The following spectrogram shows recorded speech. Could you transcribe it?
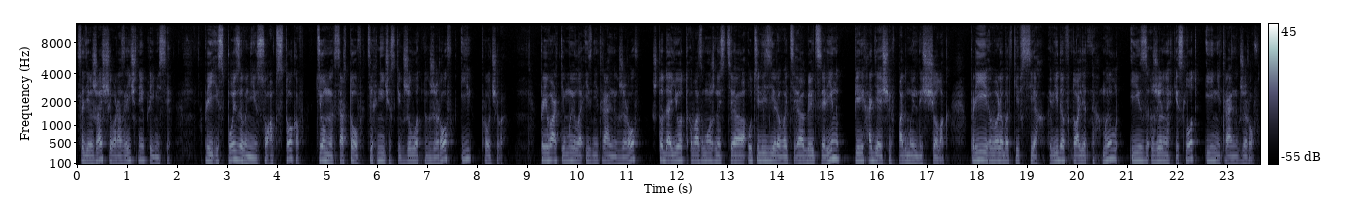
содержащего различные примеси. При использовании соапстоков, темных сортов технических животных жиров и прочего. При варке мыла из нейтральных жиров, что дает возможность э, утилизировать э, глицерин, переходящий в подмыльный щелок, при выработке всех видов туалетных мыл из жирных кислот и нейтральных жиров.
